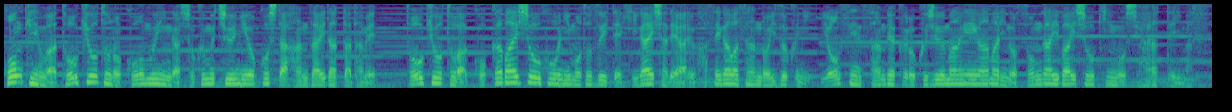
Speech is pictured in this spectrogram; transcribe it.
本件は東京都の公務員が職務中に起こした犯罪だったため東京都は国家賠償法に基づいて被害者である長谷川さんの遺族に4360万円余りの損害賠償金を支払っています。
